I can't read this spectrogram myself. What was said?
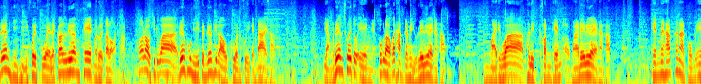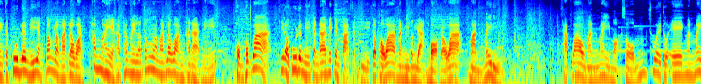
เรื่องหีหีคุยคุยๆและก็เรื่องเพศมาโดยตลอดครับ เพราะเราคิดว่าเรื่องพวกนี้เป็นเรื่องที่เราควรคุยกันได้ครับ อย่างเรื่องช่วยตัวเองเนี่ยพวกเราก็ทำกันมาอยู่เรื่อยๆนะครับ หมายถึงว่าผลิต content ออกมาเรื่อยๆนะครับ เห็นไหมครับ ขนาดผมเองจะพูดเรื่องนี้ยังต้องระมัดระวังทำไมครับทำไมเราต้องระมัดระวังขนาดนี้ ผมพบว่าที่เราพูดเรื่องนี้กันได้ไม่เต็มปากสักที ก็เพราะว่ามันมีบางอย่างบอกเราว่ามันไม่ดีชักว่าวมันไม่เหมาะสม ช่วยตัวเองมันไม่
